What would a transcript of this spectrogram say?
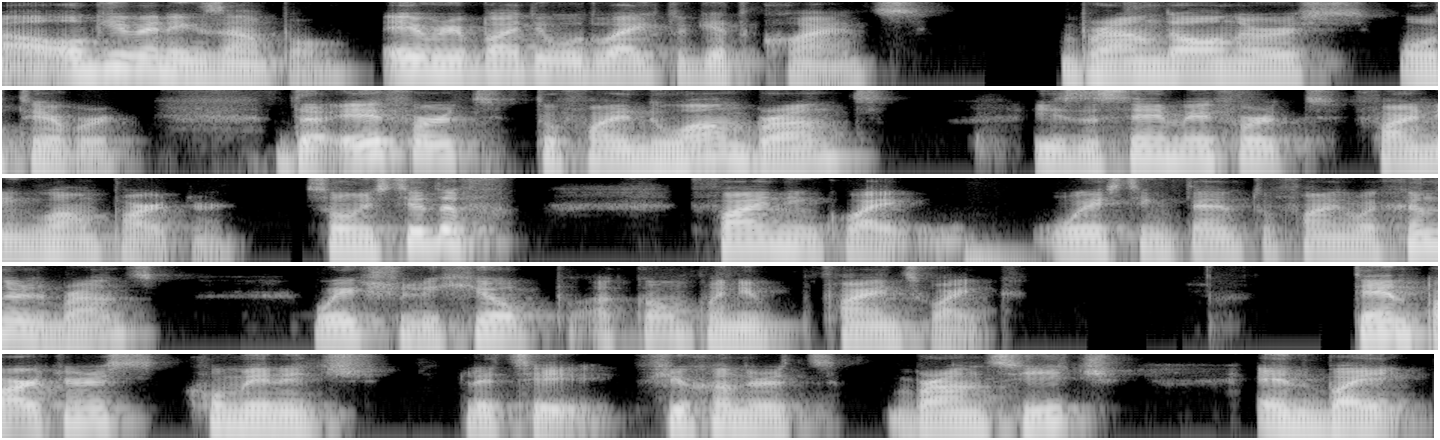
uh, I'll give an example. Everybody would like to get clients, brand owners, whatever. The effort to find one brand is the same effort finding one partner. So instead of finding like wasting time to find like 100 brands, we actually help a company find like 10 partners who manage, let's say, a few hundred brands each. And by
